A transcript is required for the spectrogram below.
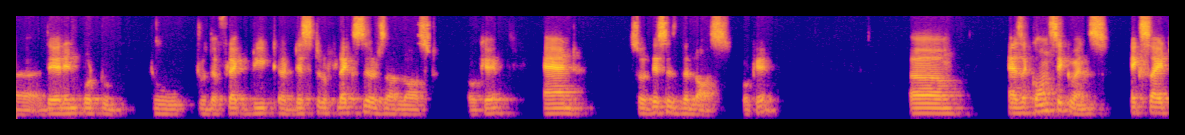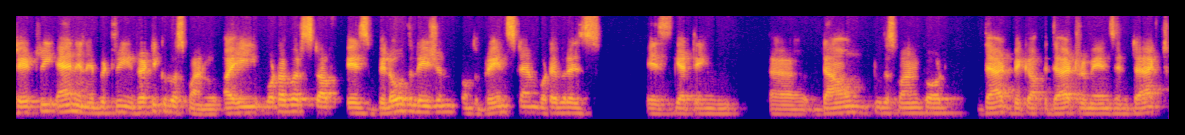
uh, their input to to to the flex, distal flexors are lost. Okay, and so this is the loss. Okay. Um, as a consequence, excitatory and inhibitory reticulospinal, i.e., whatever stuff is below the lesion from the brainstem, whatever is is getting uh, down to the spinal cord, that become that remains intact,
